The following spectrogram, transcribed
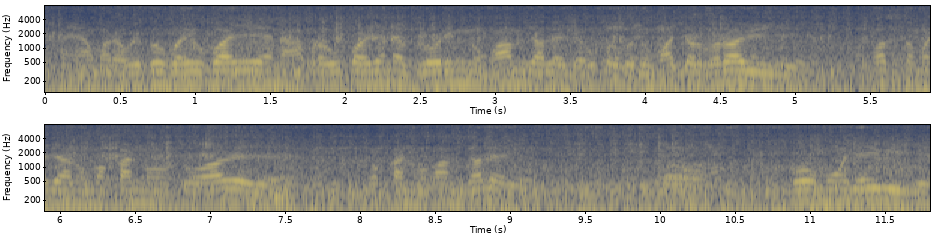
અહીંયા અમારા વૈભવભાઈ ઊભા છે અને આપણા ઉપર છે ને ફ્લોરિંગનું કામ ચાલે છે. ઉપર બધું માચડ ભરાવી છે મસ્ત મજાનું મકાનનું શો આવે છે. મકાનનું કામ ચાલે છે. તો બહુ મોજ આવી છે.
